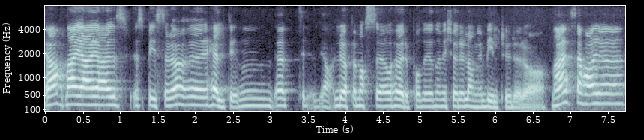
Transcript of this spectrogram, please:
ja, nei, jeg, jeg, spiser det eh, hele tiden. Jeg ja, løper masse og hører på det når vi kjører lange bilturer. Og, nei, så jeg har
